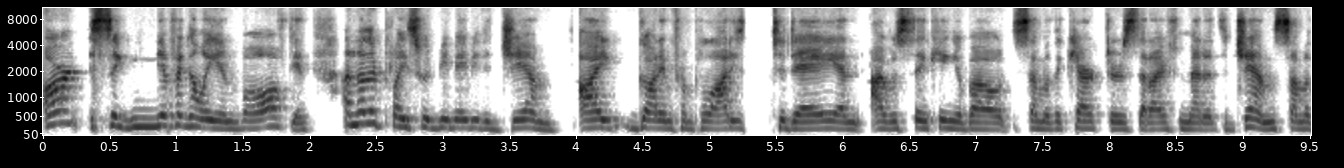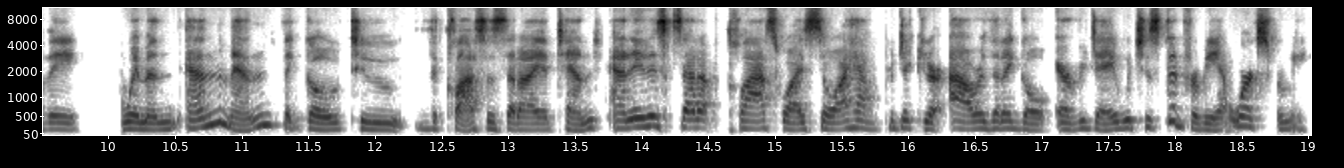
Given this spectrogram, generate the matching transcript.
aren't significantly involved in. Another place would be maybe the gym. I got in from Pilates today and I was thinking about some of the characters that I've met at the gym, some of the women and the men that go to the classes that I attend. And it is set up class wise. So I have a particular hour that I go every day, which is good for me. It works for me.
